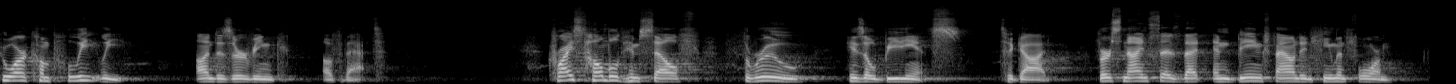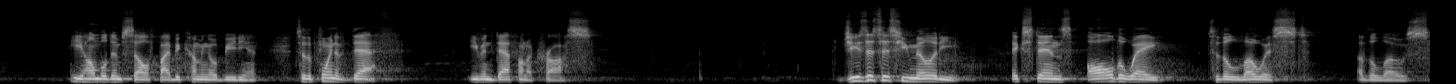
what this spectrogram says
who are completely undeserving of that. Christ humbled himself through his obedience to God. Verse 9 says that, and being found in human form, he humbled himself by becoming obedient to the point of death, even death on a cross. Jesus' humility extends all the way to the lowest of the lows.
